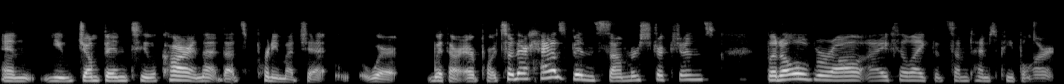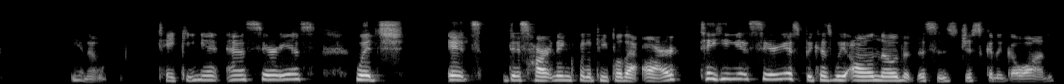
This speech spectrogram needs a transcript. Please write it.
and you jump into a car, and that that's pretty much it. Where with our airport, so there has been some restrictions, but overall, I feel like that sometimes people aren't, you know, taking it as serious, which it's disheartening for the people that are taking it serious because we all know that this is just going to go on.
